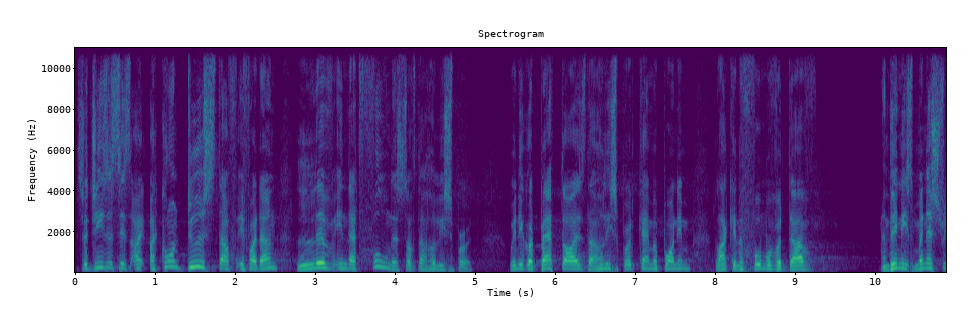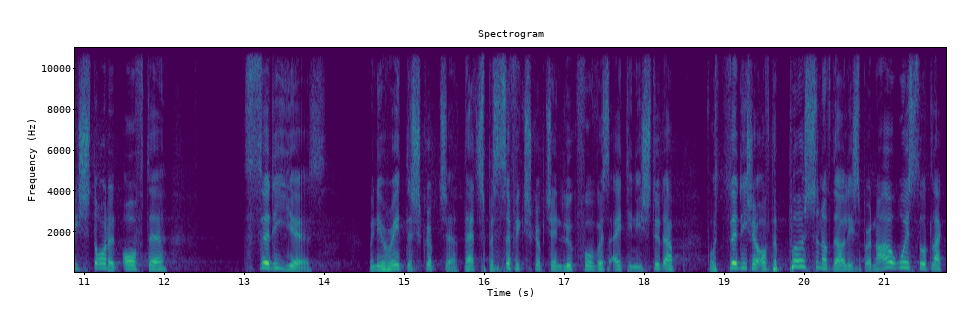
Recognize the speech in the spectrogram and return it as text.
So Jesus says, I, I can't do stuff if I don't live in that fullness of the Holy Spirit. When he got baptized, the Holy Spirit came upon him like in the form of a dove. And then his ministry started after 30 years. When he read the scripture, that specific scripture in Luke 4, verse 18, he stood up for 30 years of the person of the Holy Spirit. And I always thought, like,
